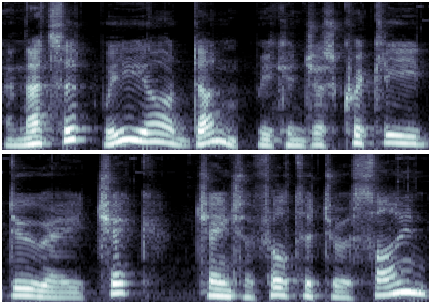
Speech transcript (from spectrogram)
And that's it, we are done. We can just quickly do a check, change the filter to assign,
